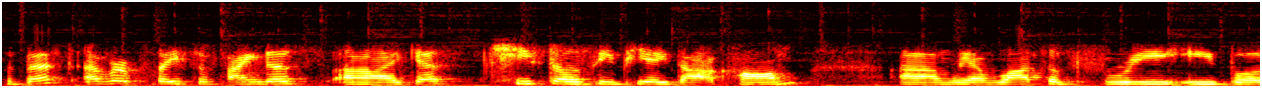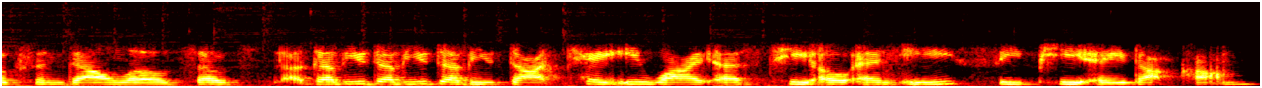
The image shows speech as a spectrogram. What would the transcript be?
The best ever place to find us, uh, I guess, KeystoneCPA.com. Um, we have lots of free ebooks and downloads. So it's uh, www.keystonecpa.com.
